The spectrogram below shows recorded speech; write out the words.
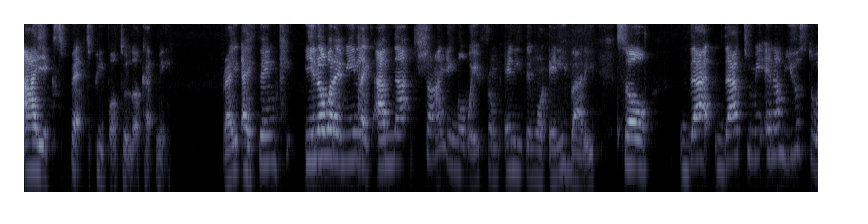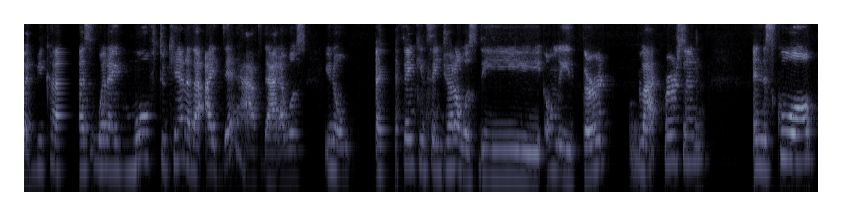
I expect people to look at me. Right? I think you know what I mean? Like I'm not shying away from anything or anybody. So that that to me and I'm used to it because when I moved to Canada, I did have that. I was, you know, I think in Saint John I was the only third black person in the school,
